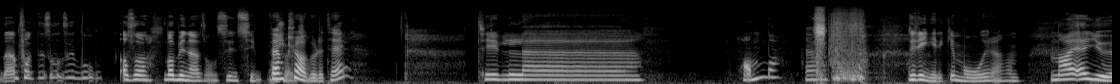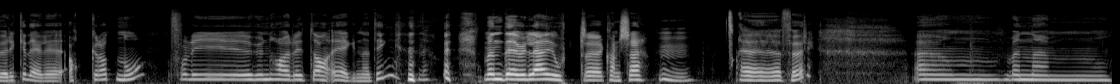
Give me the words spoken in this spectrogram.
det er faktisk ganske vondt. Altså, da begynner jeg sånn syns synd på Hvem sjøl. Hvem klager du til? Til uh, han, da. Ja. Du ringer ikke mor og sånn? Nei, jeg gjør ikke det akkurat nå. Fordi hun har litt egne ting. Men det ville jeg gjort uh, kanskje Mm. uh, før. Um, men um,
